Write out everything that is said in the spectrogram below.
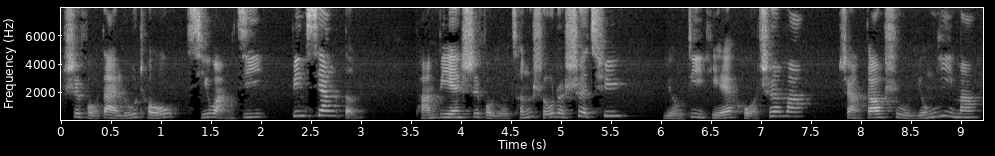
是否带炉头、洗碗机、冰箱等？旁边是否有成熟的社区？有地铁、火车吗？上高速容易吗？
